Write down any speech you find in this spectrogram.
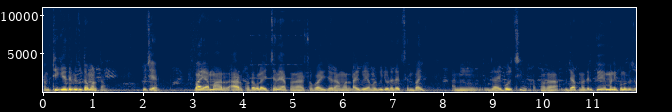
আমি ঠিকই এদেরকে জুতা মারতাম, বুঝছেন? ভাই, আমার আর কথা বলার ইচ্ছা নেই, আপনারা সবাই যারা আমার লাইভে আমার ভিডিওটা দেখছেন, ভাই, আমি যাই বলছি, আপনারা যদি আপনাদেরকে মানে কোনো কিছু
